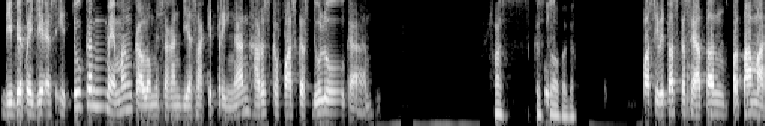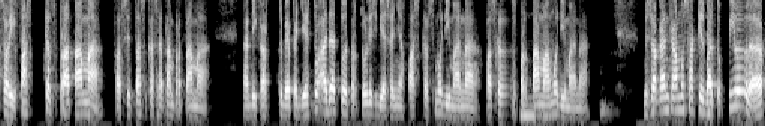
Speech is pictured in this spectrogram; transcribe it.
Di BPJS itu kan memang kalau misalkan dia sakit ringan harus ke Vaskes dulu kan. Vaskes itu apa, Dok? Fasilitas kesehatan pertama, sorry, Vaskes pertama, fasilitas kesehatan pertama. Nah, di kartu BPJS itu ada tuh tertulis biasanya Vaskesmu di mana, Vaskes pertamamu di mana. Misalkan kamu sakit batuk pilek,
